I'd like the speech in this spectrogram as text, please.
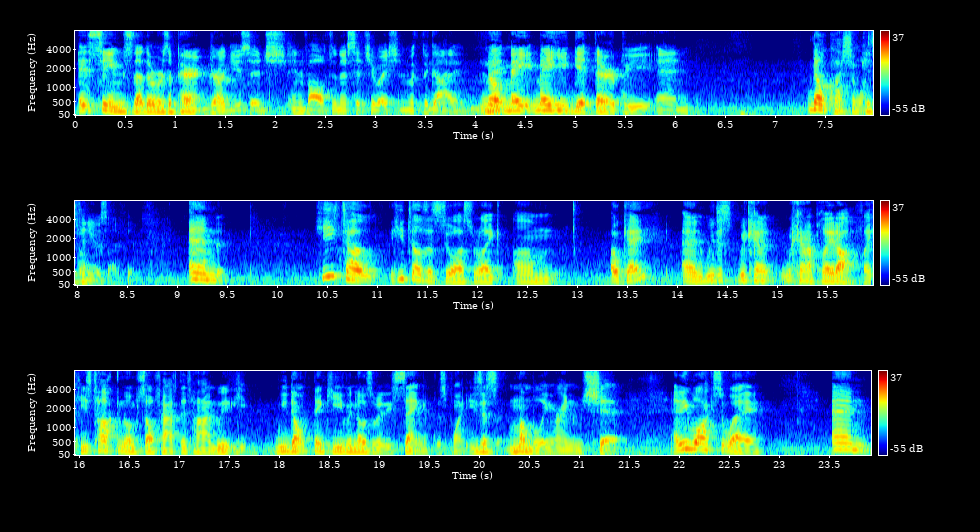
it seems that there was apparent drug usage involved in this situation with the guy. No. May, may, may he get therapy and No question whatsoever. continue his life. Yes. And he tell he tells us to us, we're like, um, okay. And we just we kind of we kind of play it off. Like he's talking to himself half the time. We he, we don't think he even knows what he's saying at this point. He's just mumbling random shit. And he walks away. And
